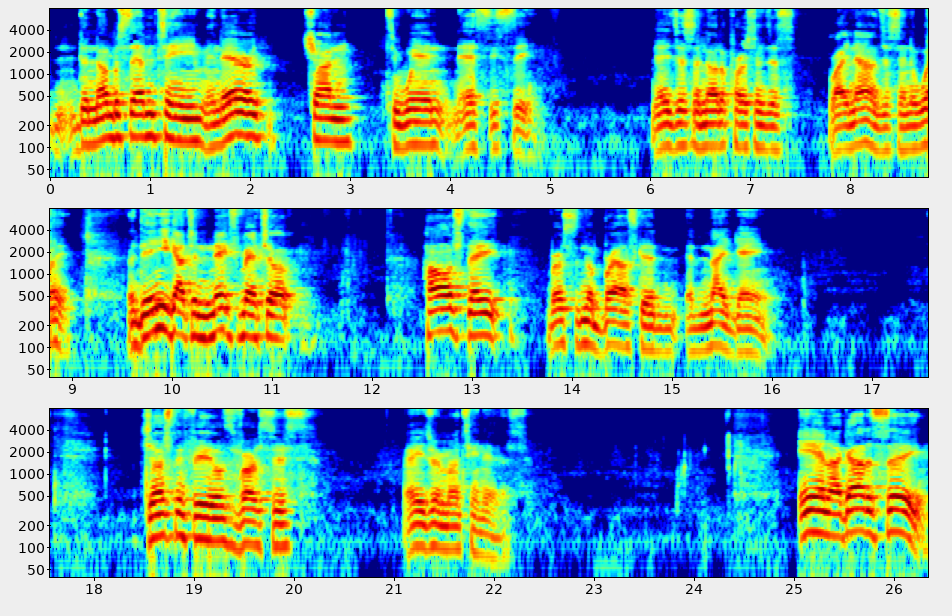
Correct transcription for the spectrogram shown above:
the number seven team, and they're trying to win the SEC. They're just another person just right now, just in the way. And then you got the next matchup Hall State versus Nebraska at, night game. Justin Fields versus Adrian Martinez. And I gotta say,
